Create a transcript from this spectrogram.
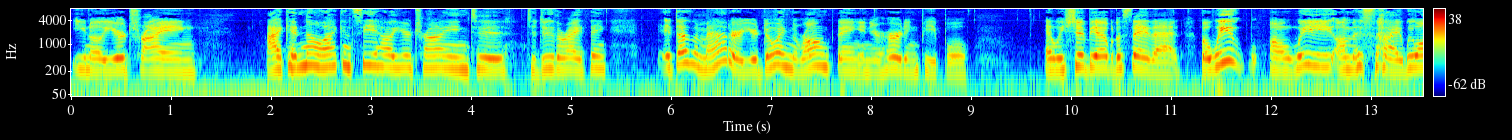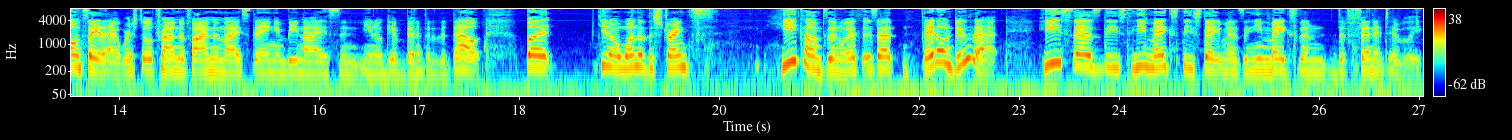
you know, you're trying I can no, I can see how you're trying to to do the right thing. It doesn't matter. You're doing the wrong thing and you're hurting people. And we should be able to say that. But we on we on this side, we won't say that. We're still trying to find a nice thing and be nice and, you know, give benefit of the doubt. But, you know, one of the strengths he comes in with is that they don't do that. He says these he makes these statements and he makes them definitively.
